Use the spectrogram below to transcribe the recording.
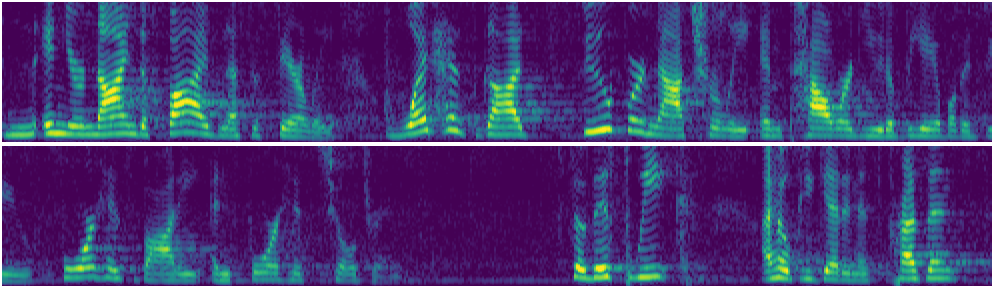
in your nine to five necessarily. What has God supernaturally empowered you to be able to do for his body and for his children? So this week, I hope you get in his presence.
